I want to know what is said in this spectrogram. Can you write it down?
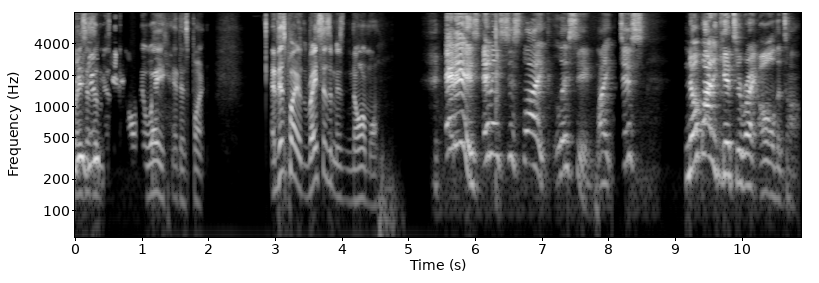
you Racism do, is the only way at this point. At this point, racism is normal. It is, and it's just like, listen, like, just nobody gets it right all the time.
